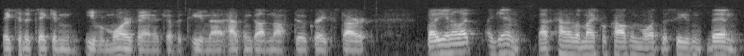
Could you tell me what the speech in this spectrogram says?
they could have taken even more advantage of a team that hasn't gotten off to a great start. But you know what? Again, that's kind of a microcosm of what the season's been.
